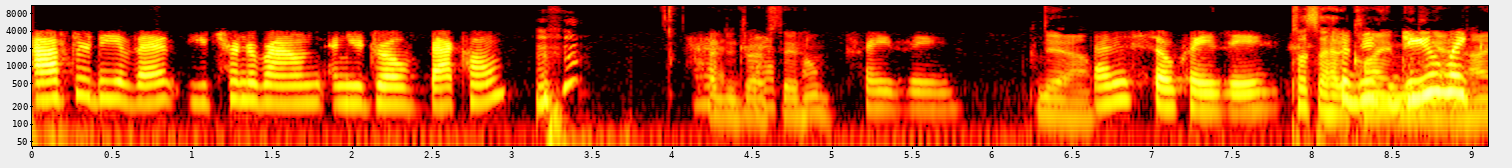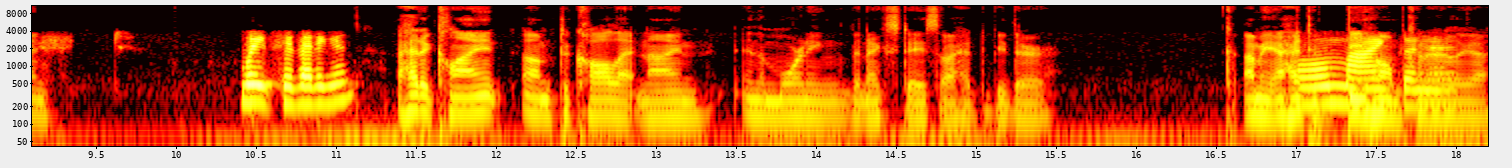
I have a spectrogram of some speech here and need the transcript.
after the event, you turned around and you drove back home. Mhm. I had to drive That's straight home. Crazy. Yeah. That is so crazy. Plus, I had So a do- client do meeting you, like- nine. Wait, say that again. I had a client um to call at nine in the morning the next day, so I had to be there. I mean, I had Oh to be home kind of early. Yeah.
